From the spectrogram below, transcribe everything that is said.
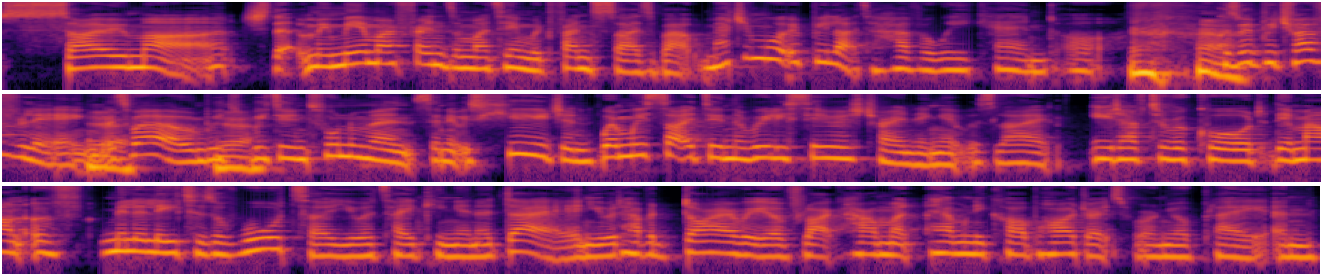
so much that I mean, me and my friends on my team would fantasize about. Imagine what it'd be like to have a weekend off because we'd be traveling as well and we'd Yeah. be doing tournaments and it was huge. And when we started doing the really serious training, it was like you'd have to record the amount of milliliters of water you were taking in a day, and you would have a diary of like how much, how many carbohydrates were on your plate, and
